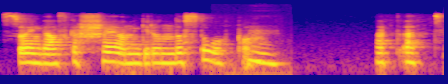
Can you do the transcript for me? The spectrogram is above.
så en ganska skön grund att stå på. Mm. Att, att,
